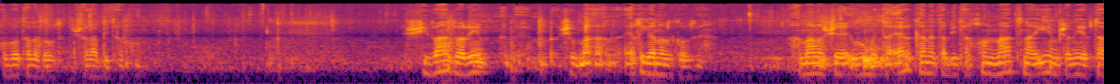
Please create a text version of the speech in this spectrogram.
החובות הלוות של הביטחון. שבעה דברים, שוב, מה, איך הגענו לכל זה? אמרנו שהוא מתאר כאן את הביטחון, מה התנאים שאני אפתח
